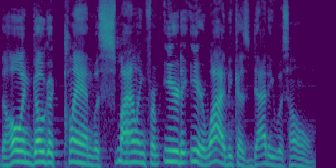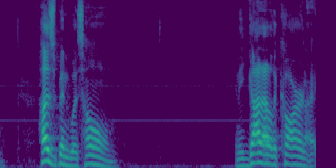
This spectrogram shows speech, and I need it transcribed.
The whole Ngoga clan was smiling from ear to ear. Why? Because daddy was home, husband was home. And he got out of the car and I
